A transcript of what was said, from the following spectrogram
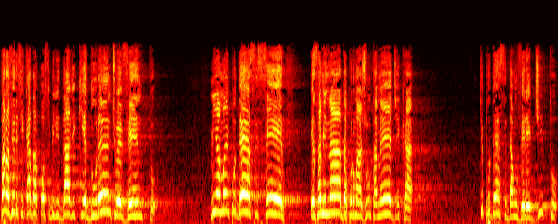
para verificar da possibilidade que durante o evento minha mãe pudesse ser examinada por uma junta médica que pudesse dar um veredito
